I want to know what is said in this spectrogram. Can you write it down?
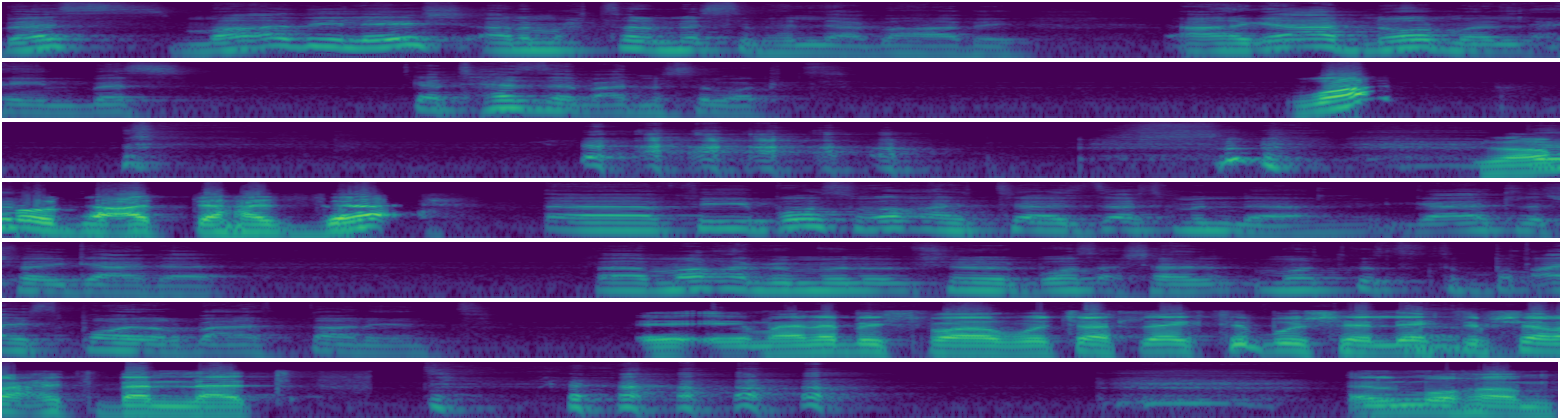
بس ما أدري ليش أنا محترم نفسي بهاللعبة هذه. أنا قاعد نورمال الحين بس قاعد أتهزأ بعد نفس الوقت. What Normal قاعد تهزأ؟ آه في boss واحد تأذأت منه. قعدت له شوي قاعدة. فما راح أقول منو شنو ال boss عشان ما تقول تبط أي spoiler بعد الثاني أنت. اي إي ما نبي spoiler وجهات لا يكتب وش اللي يكتب شيء راح يتبند المهم.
